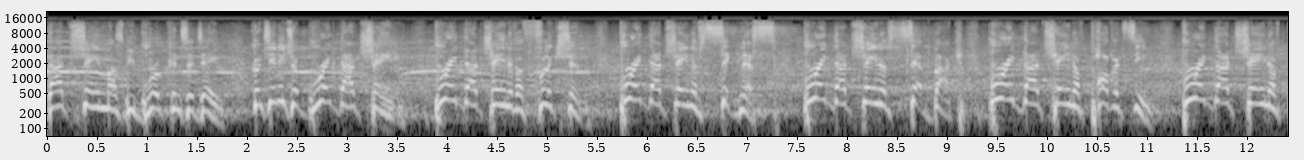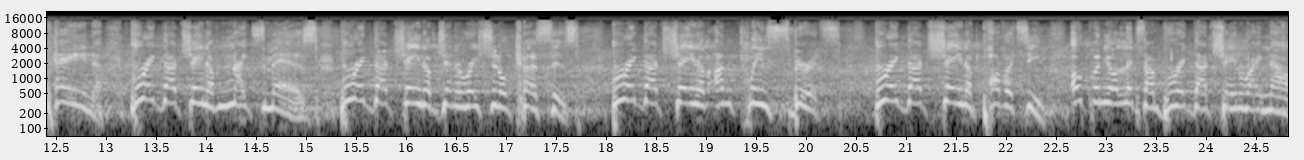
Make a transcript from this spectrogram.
That chain must be broken today. Continue to break that chain. Break that chain of affliction. Break that chain of sickness. Break that chain of setback. That chain of poverty. Break that chain of pain. Break that chain of nightmares. Break that chain of generational curses. Break that chain of unclean spirits. Break that chain of poverty. Open your lips and break that chain right now.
